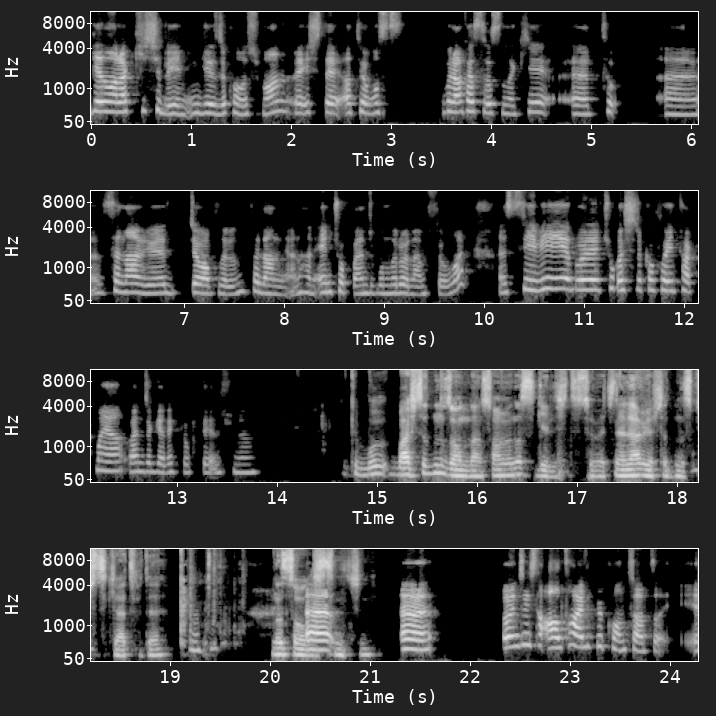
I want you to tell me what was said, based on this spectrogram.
Genel olarak kişiliğin, İngilizce konuşman ve işte atıyorum o mülakat sırasındaki e, tıp- e, senaryoya cevapların falan yani. Hani en çok bence bunları önemsiyorlar. Yani CV'ye böyle çok aşırı kafayı takmaya bence gerek yok diye düşünüyorum. Peki bu başladınız ondan sonra nasıl gelişti süreç? Neler yaşadınız psikiyatride? Nasıl oldu Ee, sizin için? Evet. Önce işte 6 aylık bir kontrattı e,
